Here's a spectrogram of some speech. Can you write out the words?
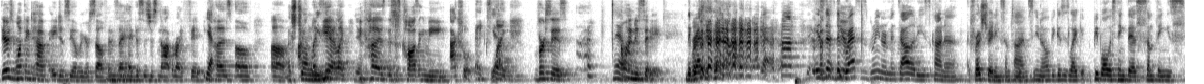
there's one thing to have agency over yourself and say, hey, this is just not the right fit Mm-hmm. Yeah. because of um, A strong I, like, reason. Yeah, like Yeah. because this is causing me actual angst. Yeah. Like versus, eh, Yeah. I want a new city. The grass is green yeah is the, the grass is greener mentality is kind of frustrating sometimes, you know, because it's like people always think that something is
